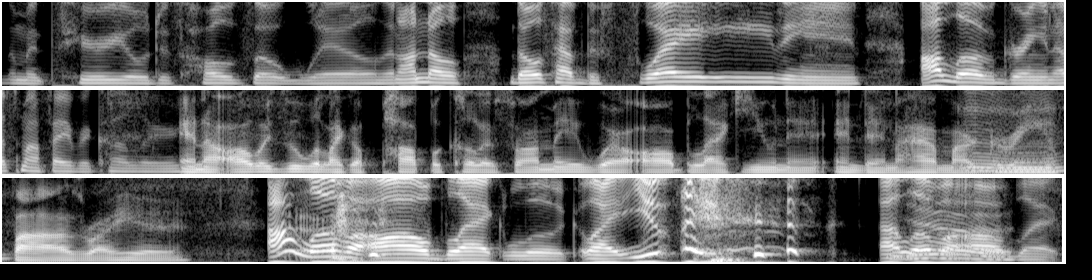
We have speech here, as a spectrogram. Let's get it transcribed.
the material just holds up well. And I know those have the suede, and I love green. That's my favorite color. And I always do with like a pop of color. So I may wear all black unit and then I have my green Mm-hmm. fives right here. I love an all black look. Like you see, I love an all black.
